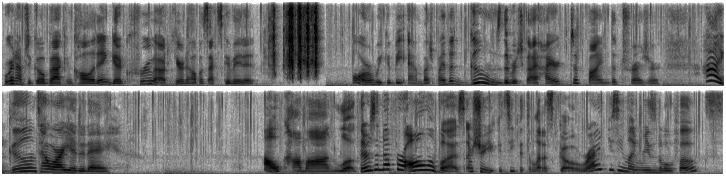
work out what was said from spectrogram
We're gonna have to go back and call it in, get a crew out here to help us excavate it. Or we could be ambushed by the goons the rich guy hired to find the treasure. Hi, goons. How are you today? Oh, come on. Look, there's enough for all of us. I'm sure you could see fit to let us go, right? You seem like reasonable folks.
